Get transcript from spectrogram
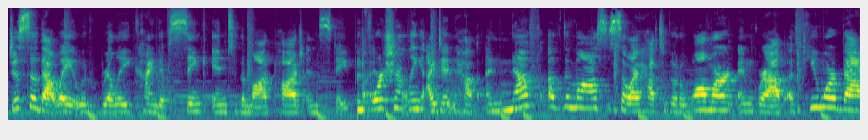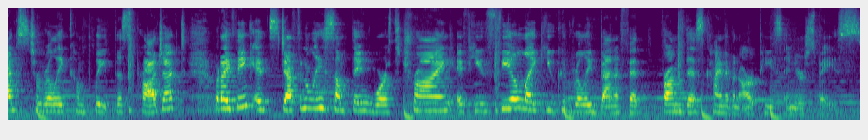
just so that way it would really kind of sink into the Mod Podge and stay put. Unfortunately, I didn't have enough of the moss, so I had to go to Walmart and grab a few more bags to really complete this project. But I think it's definitely something worth trying if you feel like you could really benefit from this kind of an art piece in your space.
